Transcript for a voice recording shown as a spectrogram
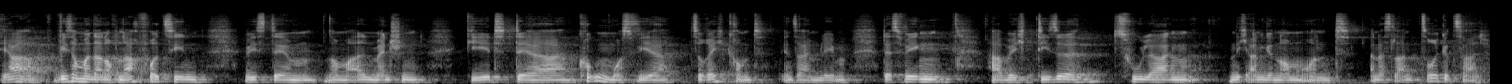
ja, wie soll man da noch nachvollziehen, wie es dem normalen Menschen geht, der gucken muss, wie er zurechtkommt in seinem Leben. Deswegen habe ich diese Zulagen nicht angenommen und an das Land zurückgezahlt.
